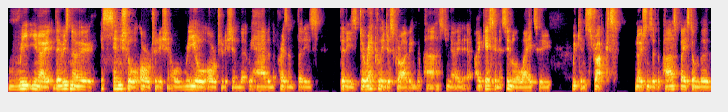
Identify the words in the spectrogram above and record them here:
re, you know, there is no essential oral tradition or real oral tradition that we have in the present that is that is directly describing the past. You know, I guess in a similar way to we construct notions of the past based on the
